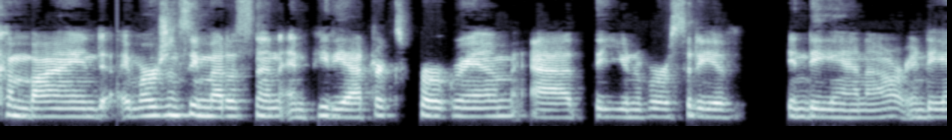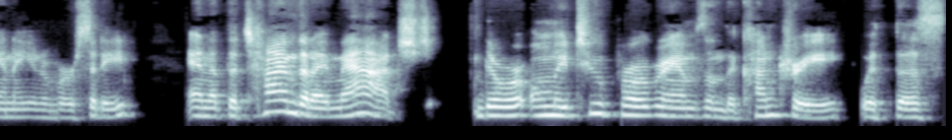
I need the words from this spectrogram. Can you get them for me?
combined emergency medicine and pediatrics program at the University of Indiana or Indiana University. And at the time that I matched, there were only two programs in the country with this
